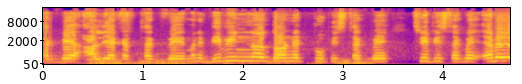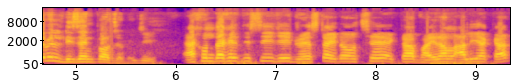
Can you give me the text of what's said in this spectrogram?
থাকবে আলিয়া কাট থাকবে মানে বিভিন্ন ধরনের টু পিস থাকবে থ্রি পিস থাকবে অ্যাভেলেবেল ডিজাইন পাওয়া যাবে। জি। এখন দেখাই দিচ্ছি যে ড্রেসটা এটা হচ্ছে একটা ভাইরাল আলিয়া কাট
